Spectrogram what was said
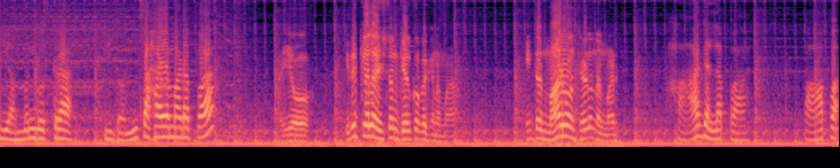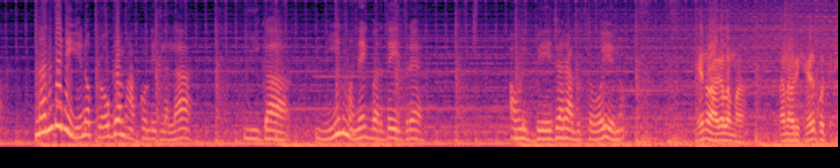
ಈ ಅಮ್ಮನಿಗೋಸ್ಕರ ಇದೊಂದು ಸಹಾಯ ಮಾಡಪ್ಪ. ಅಯ್ಯೋ ಇದಕ್ಕೆಲ್ಲ ಇಷ್ಟೊಂದು ಕೇಳ್ಕೋಬೇಕೇನಮ್ಮ? ಇಂಥದ್ದು ಮಾಡು ಅಂತ ಹೇಳು ನಾನು ಮಾಡ್ತೀನಿ. ಹಾಗಲ್ಲಪ್ಪ. ಪಾಪ. ನಂದಿನಿ ಏನೋ ಪ್ರೋಗ್ರಾಮ್ ಹಾಕ್ಕೊಂಡಿದ್ಲಲ್ಲ? ಈಗ ನೀನು ಮನೆಗೆ ಬರದೇ ಇದ್ರೆ ಅವಳಿಗೆ ಬೇಜಾರಾಗುತ್ತೋ ಏನೋ. ಏನೂ ಆಗಲ್ಲಮ್ಮ. ನಾನು ಅವ್ರಿಗೆ ಹೇಳ್ಕೊತೀನಿ.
